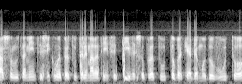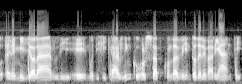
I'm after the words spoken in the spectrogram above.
Assolutamente sì, come per tutte le malattie infettive, soprattutto perché abbiamo dovuto eh, migliorarli e modificarli in corsa con l'avvento delle varianti,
